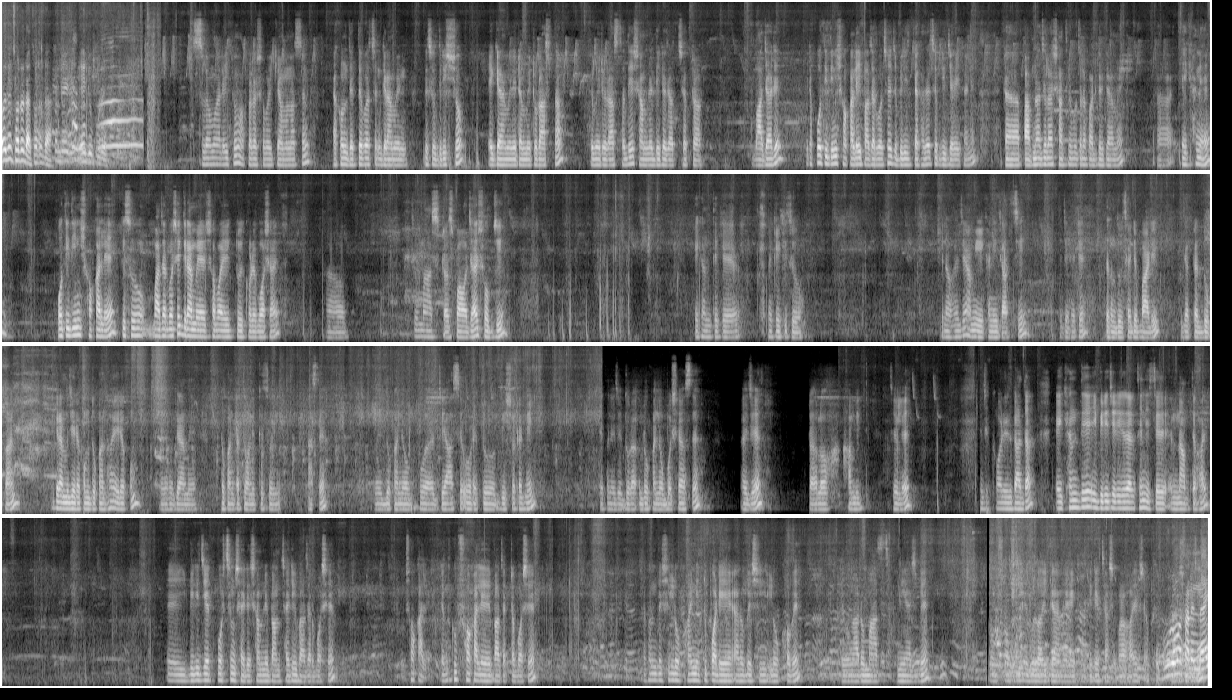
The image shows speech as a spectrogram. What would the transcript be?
ওই যে ছোটটা ছোটটা। এই আসসালামু আলাইকুম আপনারা সবাই কেমন আছেন? এখন দেখতে পাচ্ছেন গ্রামীণ কিছু দৃশ্য। এই গ্রামের এটা মেট্রো রাস্তা। এই মেট্রো রাস্তা দিয়ে সামনের দিকে যাচ্ছে একটা বাজারে। এটা প্রতিদিন সকালেই বাজার বসে যে ব্রিজ দেখা যাচ্ছে ব্রিজের এখানে। এটা পাবনা জেলার সাঁথি উপজেলা পাটগ্রাম গ্রামে। এইখানে প্রতিদিন সকালে কিছু বাজার বসে গ্রামের সবাই একটু করে বসায়। মাছ টাছ পাওয়া যায়, সবজি। এখান থেকে নাকি কিছু কেনা হয়ে যায়। আমি এখানেই যাচ্ছি যে হেঁটে। দেখুন, দুই সাইডে বাড়ি যে একটা দোকান। গ্রামে যেরকম দোকান হয় এরকম গ্রামে দোকানটাতে অনেক কিছুই আছে। এই দোকানেও ব- যে আছে ওর একটু দৃশ্যটা নেই। এখানে যে দোকানেও বসে আছে। এই যে এটা হলো হামিদ ছেলে। যে খড়ের গাদা। এইখান দিয়ে এই ব্রিজের এখান নিচে নামতে হয়। এই ব্রিজের পশ্চিম সাইডে, সামনে বাম সাইডে বাজার বসে। সকালে। এখন খুব সকালে বাজারটা বসে। এখন বেশি লোক হয়নি, একটু পরে আরও বেশি লোক হবে এবং আরও মাছ নিয়ে আসবে। এবং সবজি এগুলো এই গ্রামের এখান থেকে চাষ করা হয়। এসব পুরো মাছ আনেন নাই?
